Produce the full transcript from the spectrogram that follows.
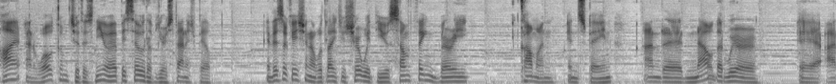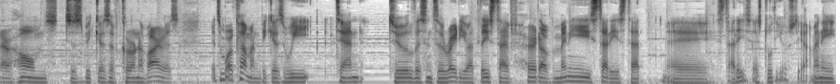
Hi, and welcome to this new episode of Your Spanish Pill. In this occasion, I would like to share with you something very common in Spain. And uh, now that we're uh, at our homes just because of coronavirus, it's more common because we tend to listen to the radio. At least I've heard of many studies that uh, studies, estudios, yeah, many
